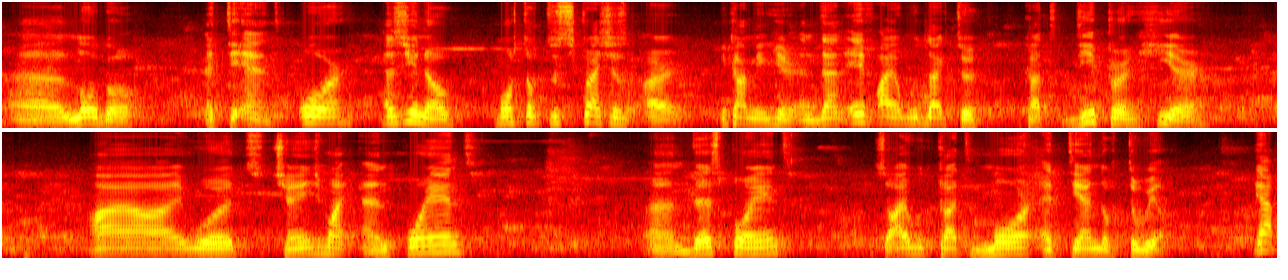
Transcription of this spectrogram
uh, logo at the end. Or, as you know, most of the scratches are becoming here. And then if I would like to cut deeper here, I would change my endpoint and this point. So I would cut more at the end of the wheel. Yep,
